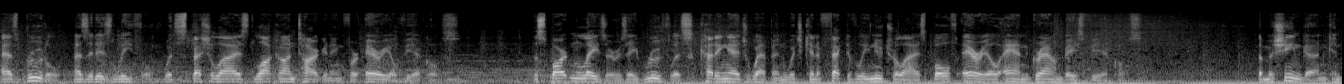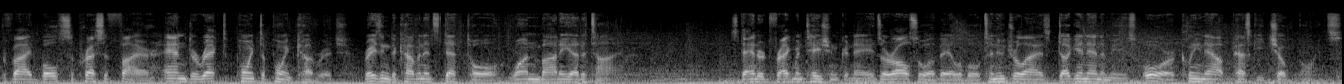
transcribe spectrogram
as brutal as it is lethal, with specialized lock-on targeting for aerial vehicles. The Spartan laser is a ruthless, cutting-edge weapon which can effectively neutralize both aerial and ground-based vehicles. The machine gun can provide both suppressive fire and direct point-to-point coverage, raising the Covenant's death toll one body at a time. Standard fragmentation grenades are also available to neutralize dug-in enemies or clean out pesky choke points.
